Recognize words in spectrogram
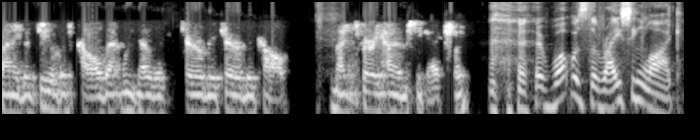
funny. But gee, it was cold. That window was terribly, terribly cold made us very homesick, actually. what was the racing like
